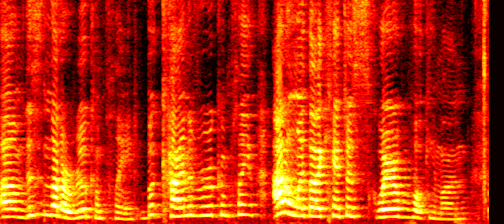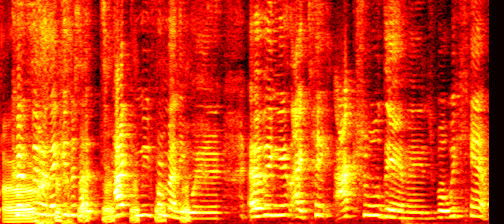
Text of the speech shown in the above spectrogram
Um, this is not a real complaint, but kind of a real complaint. I don't like that I can't just square up a Pokemon. Uh. Consider they can just attack me from anywhere. And the thing is, I take actual damage, but we can't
